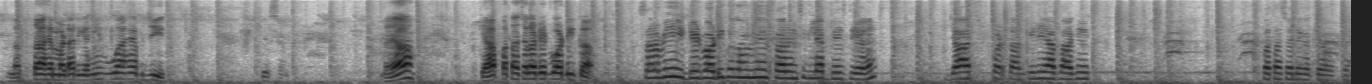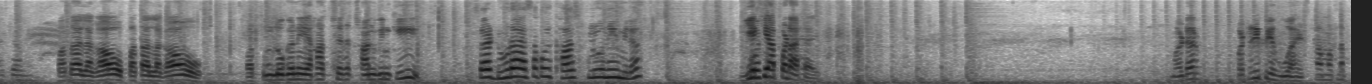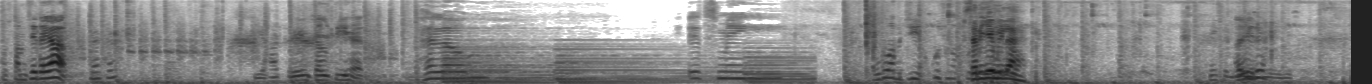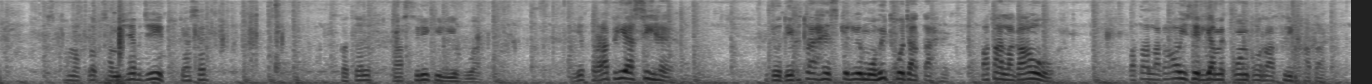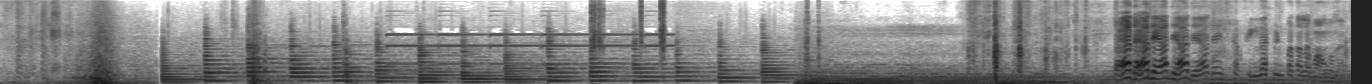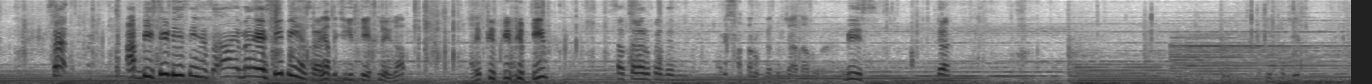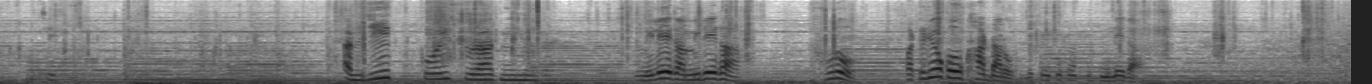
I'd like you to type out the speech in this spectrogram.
लगता है मर्डर यहीं हुआ है अभिजीत। दया क्या पता चला डेड बॉडी का? सर अभी डेड बॉडी को तो हमने फॉरेंसिक लैब भेज दिया है। जाँच पड़ताल के लिए आप आगे पता चलेगा क्या होता है क्या नहीं। पता लगाओ पता लगाओ। और तुम लोगों ने यहाँ अच्छे से छानबीन की? सर ढूंढा ऐसा कोई खास क्लू नहीं मिला। ये क्या पड़ा है? मर्डर पटरी पे हुआ है इसका मतलब कुछ समझे दया? यहाँ ट्रेन चलती है। Hello, it's me. रुको अभिजीत कुछ सर ये मिला है। अरे इसका मतलब समझे अभिजीत क्या सर? कत्ल रात्रि के लिए हुआ है। ये तड़प ही ऐसी है जो देखता है इसके लिए मोहित हो जाता है। पता लगाओ पता लगाओ इस एरिया में कौन कौन रात्रि खाता है। दया दया दया दया दया दया इसका फिंगरप्रिंट पता लगाऊँगा मैं। सर आप बी सी डी सी हैं सर। मतलब ए सी पी हैं सर। अभिजीत देख लेगा अरे फिफ्टी फिफ्टी सत्रह रुपये दे दूँगा। अरे सत्तर रुपये कुछ ज़्यादा हो रहा है। बीस। डन। अभिजीत कोई सुराग नहीं मिल रहा मिलेगा मिलेगा। छोड़ो पटरियों को उखाड़ डालो। लेकिन कुछ ना कुछ मिलेगा।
